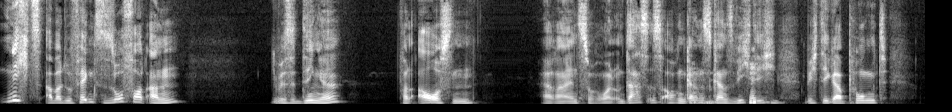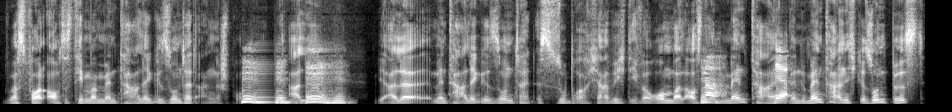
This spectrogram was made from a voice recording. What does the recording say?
nichts, aber du fängst sofort an, gewisse Dinge von außen hereinzuholen. Und das ist auch ein ganz, ganz wichtig, wichtiger Punkt. Du hast vorhin auch das Thema mentale Gesundheit angesprochen. Wir Mhm. alle, Mhm. wir alle, mentale Gesundheit ist so brachial wichtig. Warum? Weil aus Ja. der mentalen, Ja. wenn du mental nicht gesund bist,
